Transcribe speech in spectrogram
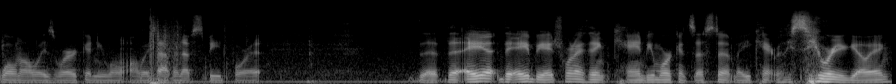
won't always work, and you won't always have enough speed for it. The the A the ABH one I think can be more consistent, but you can't really see where you're going.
